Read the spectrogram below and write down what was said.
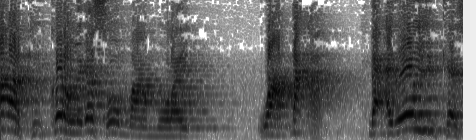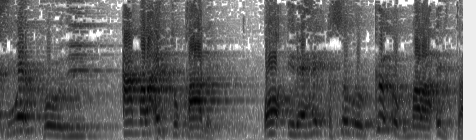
amarkii kor laga soo maamulay waa dhaca dhacdooyinkaas warkoodii aa malaa'igtu qaaday oo ilaahay isagoo ka og malaa'igta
